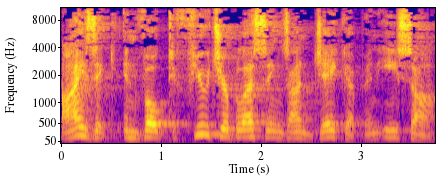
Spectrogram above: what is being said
Isaac invoked future blessings on Jacob and Esau.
